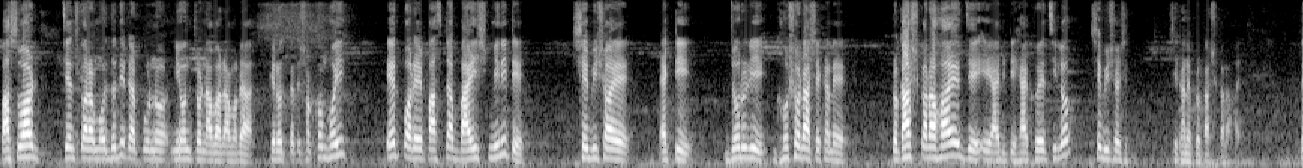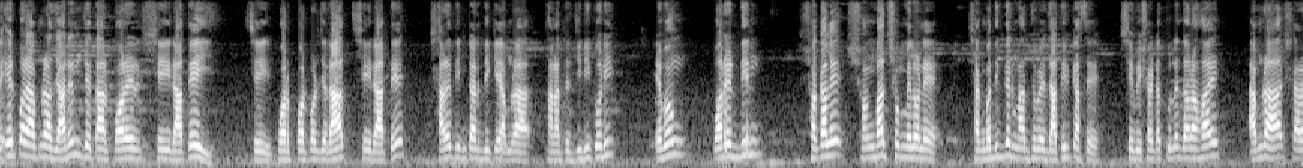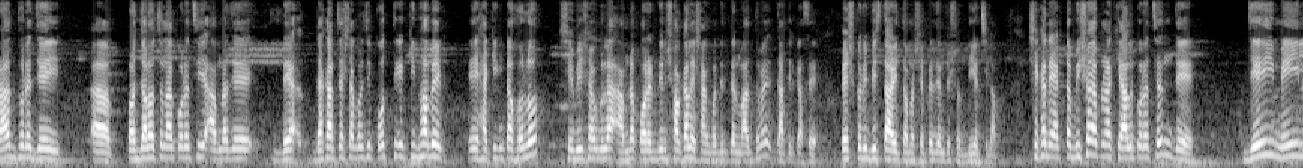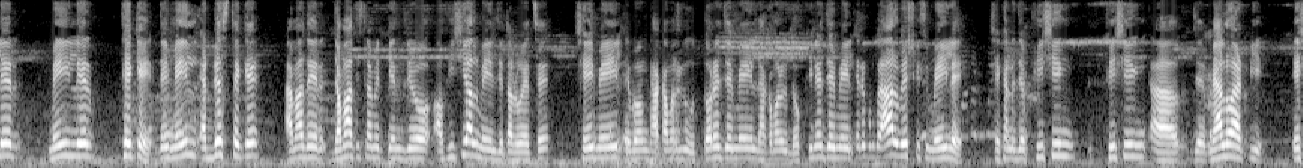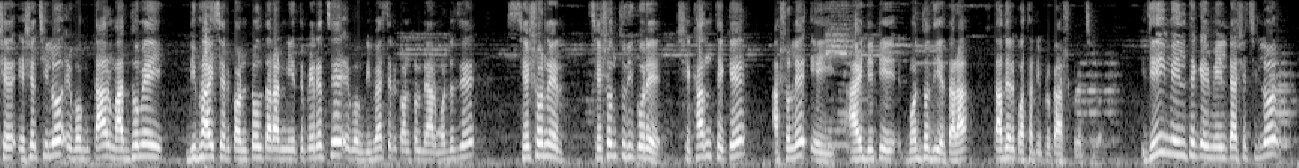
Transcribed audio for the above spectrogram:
পাসওয়ার্ড চেঞ্জ করার মধ্য দিয়ে এটার পূর্ণ নিয়ন্ত্রণ আবার আমরা ফেরত পেতে সক্ষম হই। এরপরে পাঁচটা বাইশ মিনিটে সে বিষয়ে একটি জরুরি ঘোষণা সেখানে প্রকাশ করা হয় যে এই আইডিটি হ্যাক হয়েছিল, সে বিষয়ে সেখানে প্রকাশ করা হয়। তো এরপরে আপনারা জানেন যে তার পরের সেই রাতেই, সেই পর, পরপর যে রাত, সেই রাতে সাড়ে তিনটার দিকে আমরা থানাতে জিডি করি এবং পরের দিন সকালে সংবাদ সম্মেলনে সাংবাদিকদের মাধ্যমে জাতির কাছে সে বিষয়টা তুলে ধরা হয়। আমরা সারা রাত ধরে যেই পর্যালোচনা করেছি, আমরা যে দেখার চেষ্টা করেছি থেকে কীভাবে এই হ্যাকিংটা হলো, সে বিষয়গুলো আমরা পরের দিন সকালে সাংবাদিকদের মাধ্যমে জাতির কাছে পেশ করি, বিস্তারিত আমরা সে প্রেজেন্টেশন দিয়েছিলাম। সেখানে একটা বিষয় আপনারা খেয়াল করেছেন যে, যেই মেইলের মেইলের থেকে, যেই মেইল অ্যাড্রেস থেকে আমাদের জামাত ইসলামের কেন্দ্রীয় অফিসিয়াল মেইল যেটা রয়েছে, সেই মেইল এবং ঢাকা মহানগরী উত্তরের যে মেইল ঢাকা মহানগরী দক্ষিণের যে মেইল এরকম করে আরও বেশ কিছু মেইলে সেখানে যে ফিশিং ফিশিং যে ম্যালওয়্যারটি এসে, এসেছিল এবং তার মাধ্যমেই ডিভাইসের কন্ট্রোল তারা নিতে পেরেছে এবং ডিভাইসের কন্ট্রোল নেওয়ার মধ্যে যে সেশনের, সেশন চুরি করে সেখান থেকে আসলে এই আইডিটির মধ্য দিয়ে তারা তাদের কথাটি প্রকাশ করেছিল। যেই মেইল থেকে মেইলটা এসেছিল,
